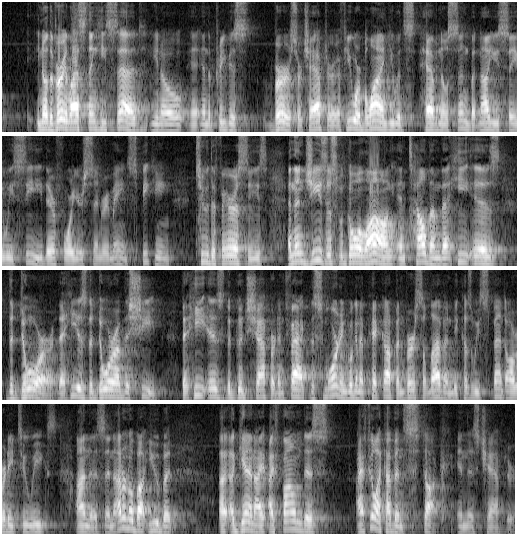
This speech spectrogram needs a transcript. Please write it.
you know, the very last thing he said, you know, in, the previous verse or chapter, if you were blind, you would have no sin, but now you say we see, therefore your sin remains. Speaking to the Pharisees. And then Jesus would go along and tell them that he is the door, that he is the door of the sheep, that he is the good shepherd. In fact, this morning we're going to pick up in verse 11 because we've spent already two weeks on this. And I don't know about you, but uh, again, I, I found this, I feel like I've been stuck in this chapter.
